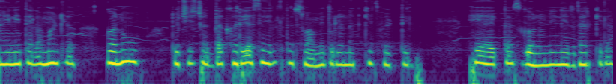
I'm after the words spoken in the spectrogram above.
आईने त्याला म्हटलं गणू तुझी श्रद्धा खरी असेल तर स्वामी तुला नक्कीच भेटतील. हे ऐकताच गणूने निर्धार केला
